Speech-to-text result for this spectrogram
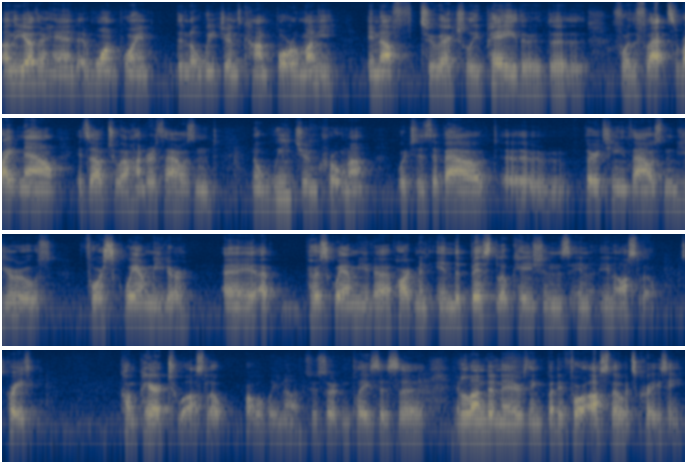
On the other hand, at one point, the Norwegians can't borrow money enough to actually pay the, the, for the flats. Right now, it's up to 100,000 Norwegian krona, which is about uh, 13,000 euros for square meter, uh, per square meter apartment in the best locations in, in Oslo. It's crazy compared to Oslo. Probably not to certain places uh, in London and everything, but for Oslo, it's crazy.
